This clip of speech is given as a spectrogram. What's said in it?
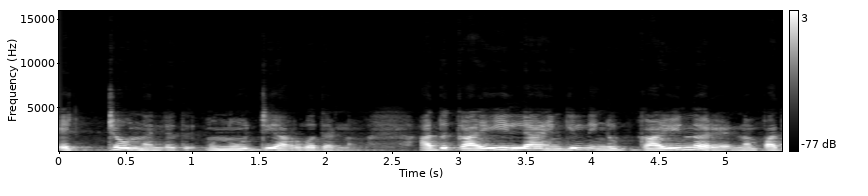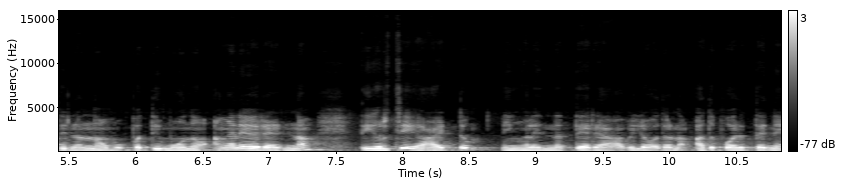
ഏറ്റവും നല്ലത്. മുന്നൂറ്റി അറുപതെണ്ണം. അത് കഴിയില്ല എങ്കിൽ നിങ്ങൾക്ക് കഴിയുന്ന ഒരെണ്ണം പതിനൊന്നോ മുപ്പത്തിമൂന്നോ അങ്ങനെ ഒരെണ്ണം തീർച്ചയായിട്ടും നിങ്ങൾ ഇന്നത്തെ രാവിലെ ഓതണം. അതുപോലെ തന്നെ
